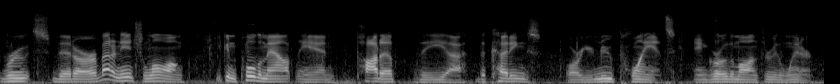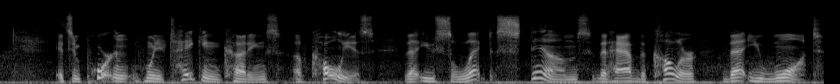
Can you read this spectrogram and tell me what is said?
roots that are about an inch long, you can pull them out and pot up the, uh, the cuttings or your new plants and grow them on through the winter. It's important when you're taking cuttings of coleus that you select stems that have the color that you want.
